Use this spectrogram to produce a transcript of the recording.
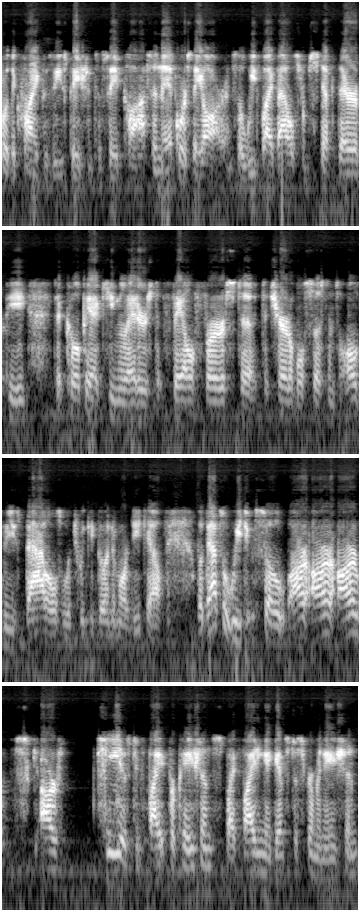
for the chronic disease patient to save costs. And they, of course they are. And so we fight battles from step therapy to copay accumulators to fail first to, to charitable assistance, all these battles, which we could go into more detail. But that's what we do. So our, our, our, our key is to fight for patients by fighting against discrimination.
